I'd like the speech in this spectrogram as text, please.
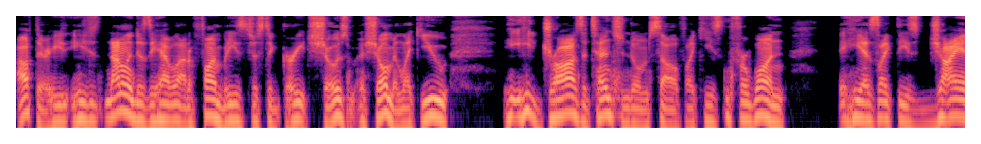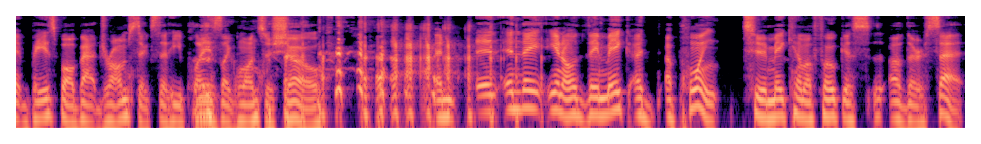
out there. He he's not only does he have a lot of fun, but he's just a great shows showman. Like you, he, he draws attention to himself. Like he's for one, he has like these giant baseball bat drumsticks that he plays like once a show, and and, and they you know they make a, a point to make him a focus of their set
